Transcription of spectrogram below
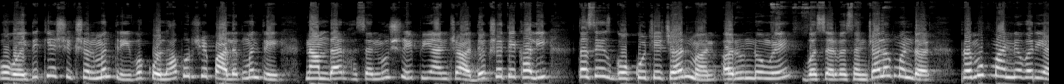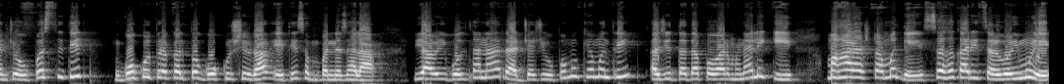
व वैद्यकीय शिक्षण मंत्री व कोल्हापूरचे पालकमंत्री नामदार हसन मुश्रीफ यांच्या अध्यक्षतेखाली तसेच गोकुळचे चेअरमन अरुण डोंगळे व सर्व संचालक मंडळ प्रमुख मान्यवर यांच्या उपस्थितीत गोकुळ प्रकल्प गोकुळ शिरगाव येथे संपन्न झाला. यावेळी बोलताना राज्याचे उपमुख्यमंत्री अजितदादा पवार म्हणाले की महाराष्ट्रामध्ये सहकारी चळवळीमुळे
